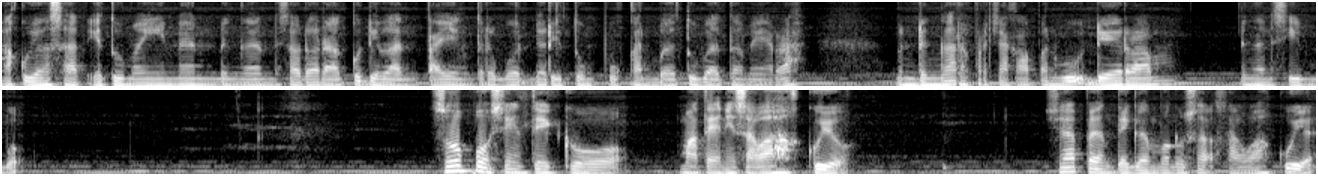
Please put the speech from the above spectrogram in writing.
Aku yang saat itu mainan dengan saudaraku di lantai yang terbuat dari tumpukan batu bata merah mendengar percakapan Bu Deram dengan Simbo. Sopo yang tego mateni sawahku yo? Siapa yang tega merusak sawahku ya?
